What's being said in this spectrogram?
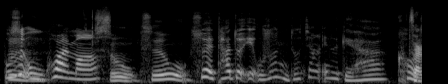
不是五块吗？十五，十五。所以他就一我说你都这样一直给他扣钱，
